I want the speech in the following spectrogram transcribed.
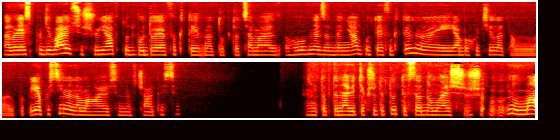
Але я сподіваюся, що я тут буду ефективна. Тобто, це моє головне завдання бути ефективною, і я би хотіла там. е, Я постійно намагаюся навчатися. Ну, Тобто, навіть якщо ти тут, ти все одно маєш ну,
